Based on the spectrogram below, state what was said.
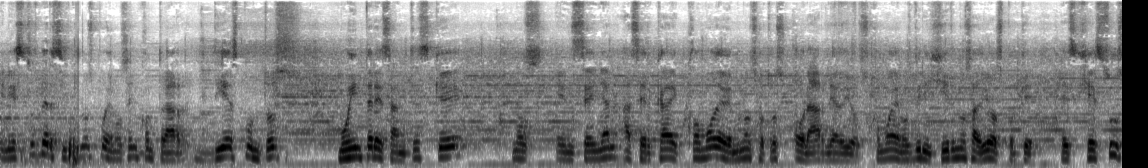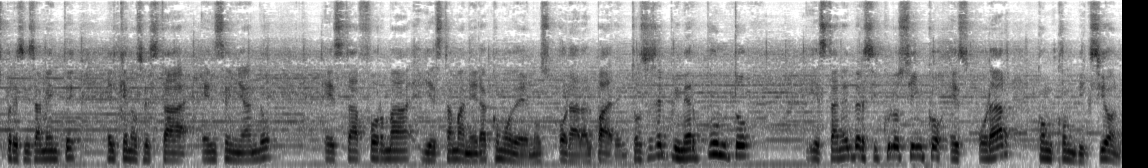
En estos versículos podemos encontrar 10 puntos muy interesantes que nos enseñan acerca de cómo debemos nosotros orarle a Dios, cómo debemos dirigirnos a Dios, porque es Jesús precisamente el que nos está enseñando esta forma y esta manera como debemos orar al Padre. Entonces el primer punto y está en el versículo 5, es orar con convicción.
